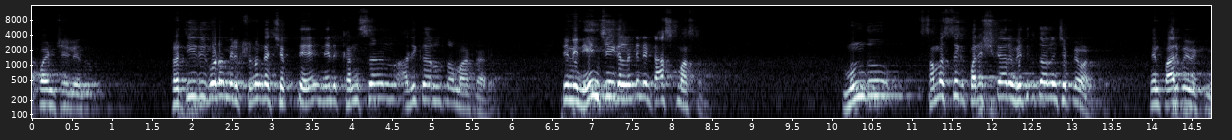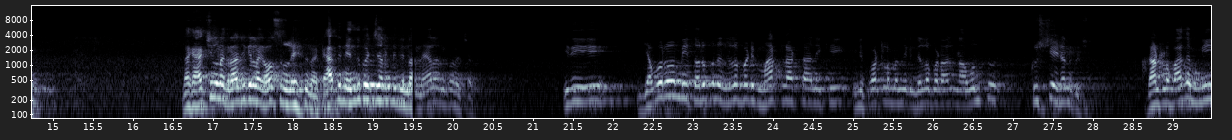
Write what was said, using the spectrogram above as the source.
అపాయింట్ చేయలేదు. ప్రతిదీ కూడా మీరు క్షుణ్ణంగా చెప్తే నేను కన్సర్న్ అధికారులతో మాట్లాడి నేను ఏం చేయగలనంటే నేను టాస్క్ మాస్టర్ ముందు సమస్యకు పరిష్కారం వెతుకుతానని చెప్పేవాడు నేను పారిపోయే వ్యక్తిని. నాకు యాక్చువల్ నాకు రాజకీయాలు నాకు అవసరం లేదు. నాకు కాదు నేను ఎందుకు వచ్చానంటే ఇది నా నేల అనుకొని వచ్చాను. ఇది ఎవరో మీ తరపున నిలబడి మాట్లాడటానికి ఇన్ని కోట్ల మందికి నిలబడాలి. నా వంతు కృషి చేయడానికి వచ్చింది. దాంట్లో భాగం మీ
